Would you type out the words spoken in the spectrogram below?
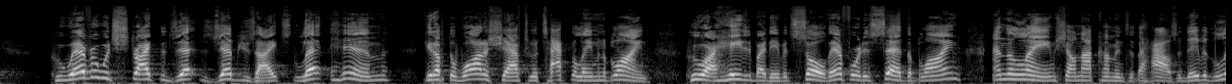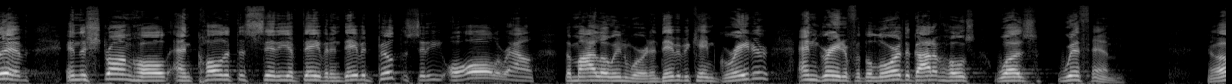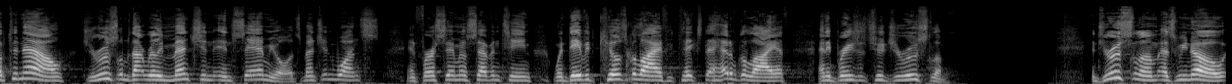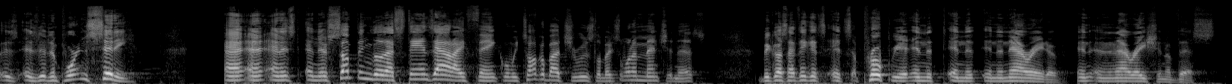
Whoever would strike the Jebusites, let him get up the water shaft to attack the lame and the blind, who are hated by David's soul. Therefore it is said, The blind and the lame shall not come into the house. And David lived in the stronghold and called it the city of David. And David built the city all around the Millo inward. And David became greater and greater, for the Lord, the God of hosts, was with him. Now, up to now, Jerusalem's not really mentioned in Samuel. It's mentioned once in 1 Samuel 17. When David kills Goliath, he takes the head of Goliath and he brings it to Jerusalem. And Jerusalem, as we know, is, is an important city. And, and, and, and there's something, though, that stands out, I think, when we talk about Jerusalem. I just want to mention this because I think it's, it's appropriate in the, in the, in the narrative, in, in the narration of this.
